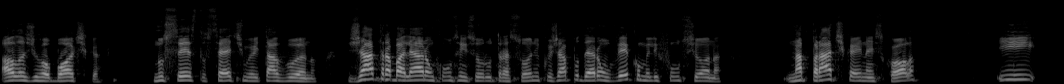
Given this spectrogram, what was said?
aulas de robótica no sexto, sétimo e oitavo ano, já trabalharam com sensor ultrassônico, já puderam ver como ele funciona na prática aí na escola. E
